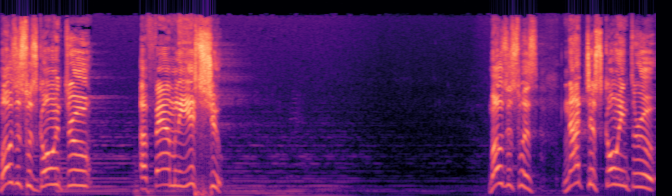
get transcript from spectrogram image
Moses was going through a family issue. Moses was not just going through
